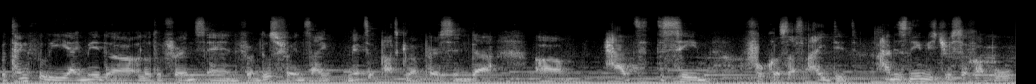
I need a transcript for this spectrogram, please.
But thankfully, I made uh, a lot of friends, and from those friends, I met a particular person that um, had the same focus as I did, and his name is Joseph Abo.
